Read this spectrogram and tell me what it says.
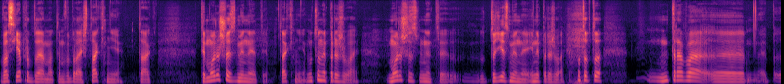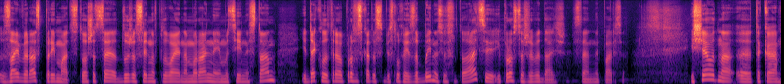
у вас є проблема, там вибираєш так, ні, так. Ти можеш щось змінити? Так, ні. Ну то не переживай. Можеш щось змінити, тоді зміни і не переживай. Ну тобто не треба е, зайвий раз прийматися, тому що це дуже сильно впливає на моральний емоційний стан. І деколи треба просто сказати собі, слухай, забий на цю ситуацію і просто живи далі. Все, не парся. І ще одна е, така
